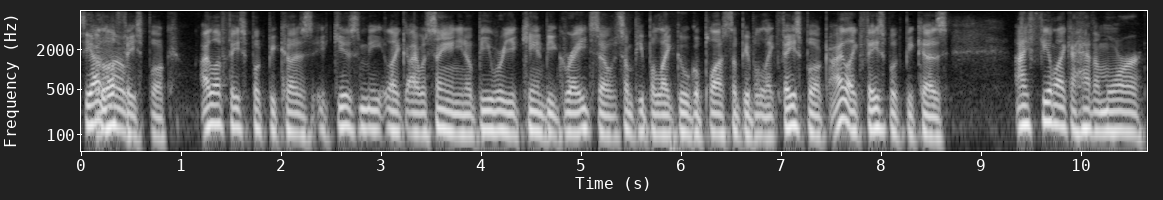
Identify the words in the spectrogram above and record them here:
see, I, I love know. Facebook. I love Facebook because it gives me, like I was saying, you know, be where you can be great. So some people like Google Plus, some people like Facebook. I like Facebook because I feel like I have a more,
